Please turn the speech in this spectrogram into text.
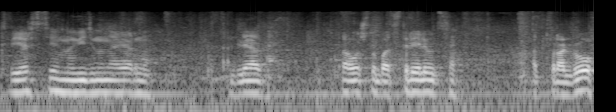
отверстия, ну, видимо, наверное, для того, чтобы отстреливаться от врагов.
